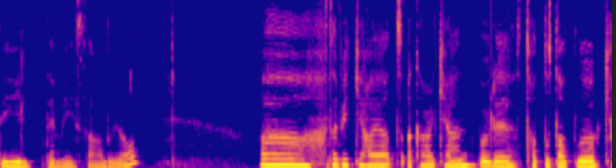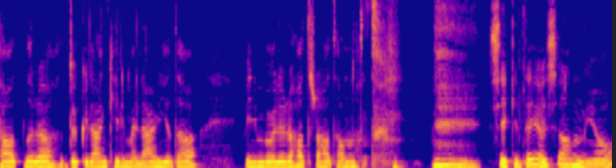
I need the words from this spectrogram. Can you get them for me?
değil demeyi sağlıyor. Ah, tabii ki hayat akarken böyle tatlı tatlı kağıtlara dökülen kelimeler ya da benim böyle rahat rahat anlattığım şekilde yaşanmıyor.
